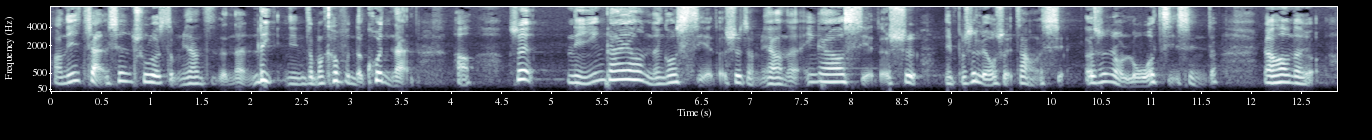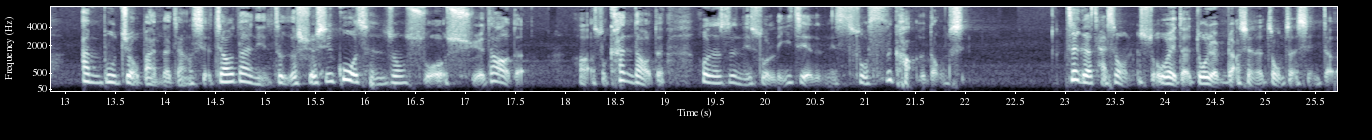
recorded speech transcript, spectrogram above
好，你展现出了什么样子的能力，你怎么克服你的困难，好，所以你应该要能够写的是怎么样呢？应该要写的是你不是流水账的写，而是那种逻辑性的，然后呢有。按部就班的这样写，交代你这个学习过程中所学到的，啊，所看到的，或者是你所理解的、你所思考的东西，这个才是我们所谓的多元表现的重症心得。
